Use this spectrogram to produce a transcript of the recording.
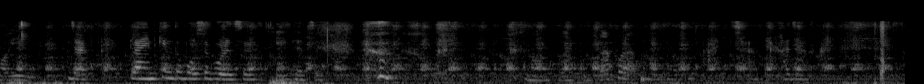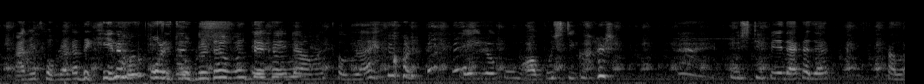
হয়নি যাক ক্লায়েন্ট কিন্তু বসে পড়েছে। ঠিক আছে। আচ্ছা দেখা যাক। আগে থোবড়াটা দেখিয়ে নাও পরে থোবড়াটা আবার দেখো এটা আমার থোবরা এখন। এইরকম অপুষ্টিকর পুষ্টি পেয়ে দেখা যাক। বাবা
